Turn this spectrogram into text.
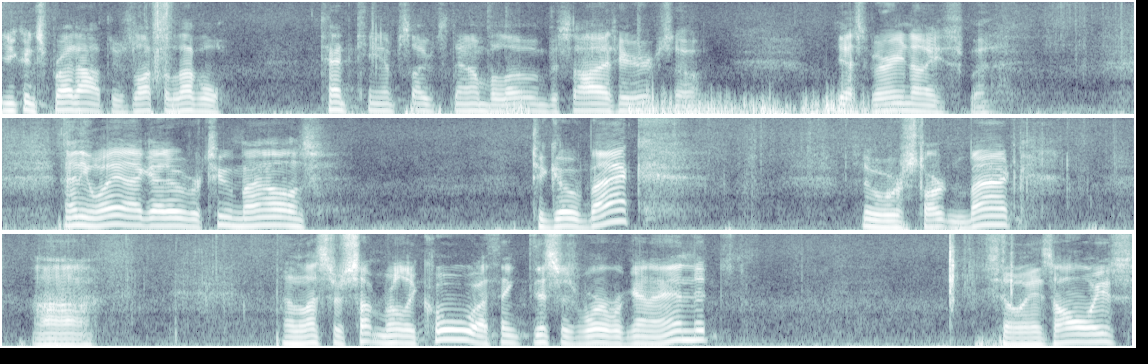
You can spread out. There's lots of level tent campsites down below and beside here so yes very nice but anyway I got over two miles to go back so we're starting back. Uh, unless there's something really cool I think this is where we're gonna end it. So as always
